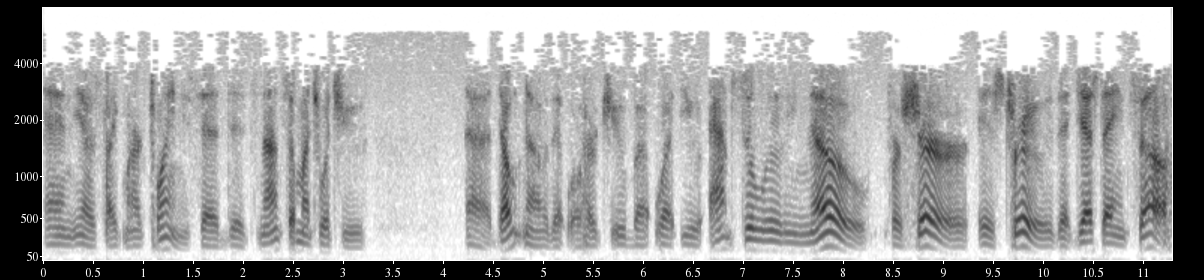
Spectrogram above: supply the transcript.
And, you know, it's like Mark Twain who said, it's not so much what you uh, don't know that will hurt you, but what you absolutely know for sure is true that just ain't so.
